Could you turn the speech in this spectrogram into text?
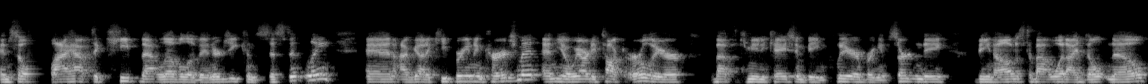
And so I have to keep that level of energy consistently, and I've got to keep bringing encouragement. And you know, we already talked earlier about the communication being clear, bringing certainty, being honest about what I don't know.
